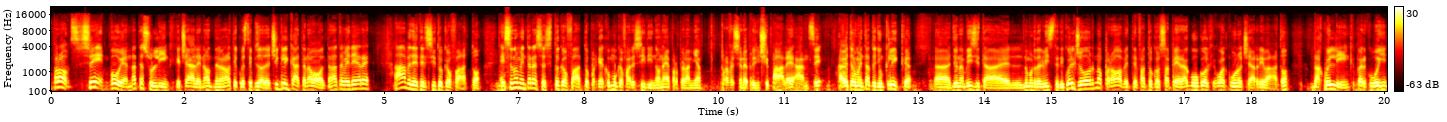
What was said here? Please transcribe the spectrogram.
Però se voi andate sul link che c'è alle not- nelle note di questo episodio, ci cliccate una volta, andate a vedere, ah, vedete il sito che ho fatto. E se non mi interessa il sito che ho fatto, perché comunque fare siti non è proprio la mia professione principale, anzi, avete aumentato di un click uh, di una visita il numero delle visite di quel giorno, però avete fatto sapere a Google che qualcuno ci è arrivato da quel link, per cui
